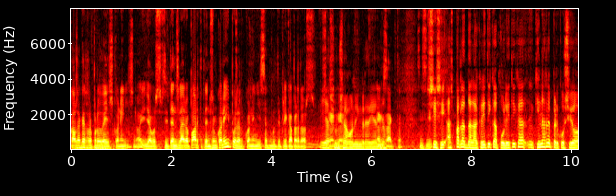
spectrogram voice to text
cosa que reprodueix conills, no? i llavors si tens l'aeroport i tens un conill, pues, el conill se't multiplica per dos. I ja és un que... segon ingredient. Exacte. Sí, sí. Sí, sí, has parlat de la crítica política. Quina repercussió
